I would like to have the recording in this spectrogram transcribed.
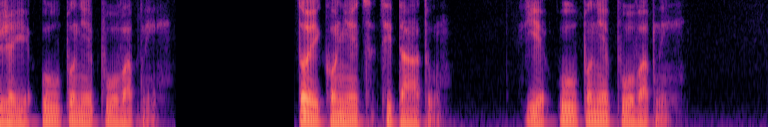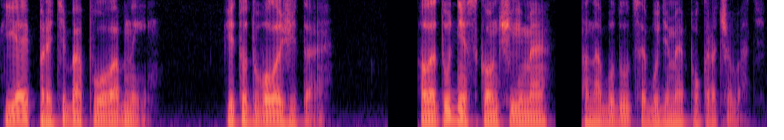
že je úplne pôvabný. To je koniec citátu. Je úplne pôvabný. Je aj pre teba pôvabný. Je to dôležité. Ale tu dnes skončíme a na budúce budeme pokračovať.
